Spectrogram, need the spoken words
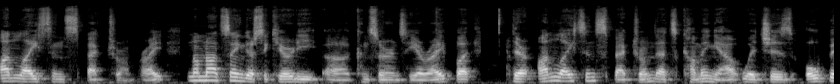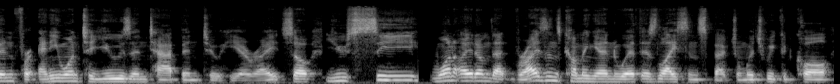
unlicensed spectrum, right? And I'm not saying there's security uh, concerns here, right? But their unlicensed spectrum that's coming out, which is open for anyone to use and tap into here, right? So you see one item that Verizon's coming in with is licensed spectrum, which we could call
